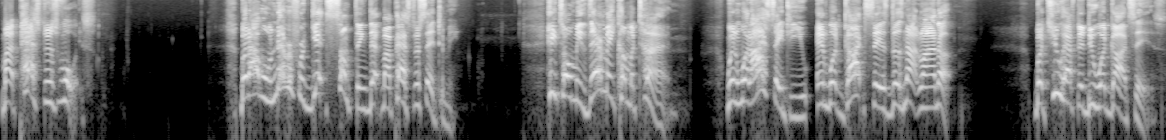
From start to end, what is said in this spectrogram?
my pastor's voice. But I will never forget something that my pastor said to me. He told me there may come a time when what I say to you and what God says does not line up. But you have to do what God says.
